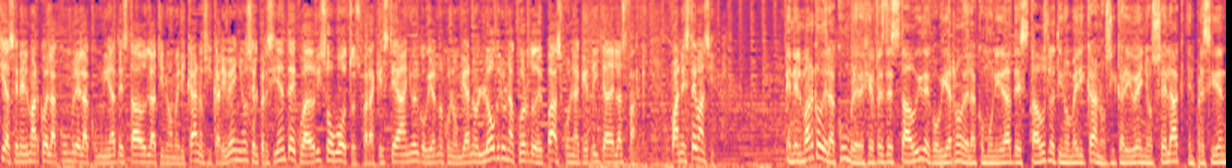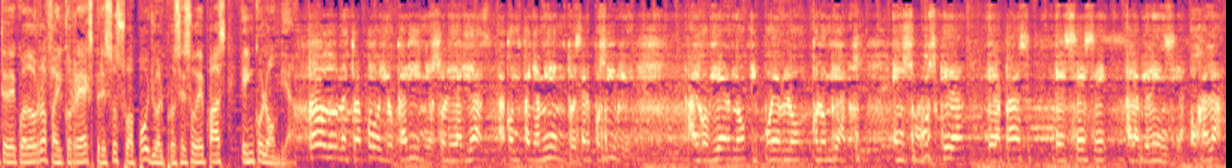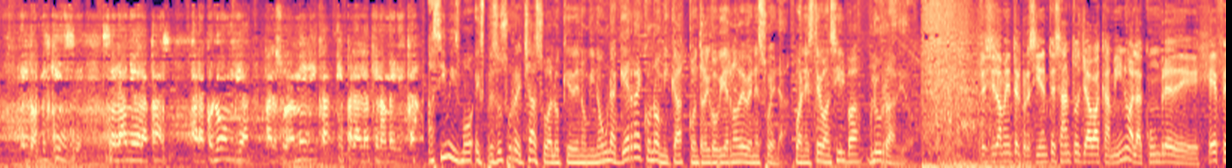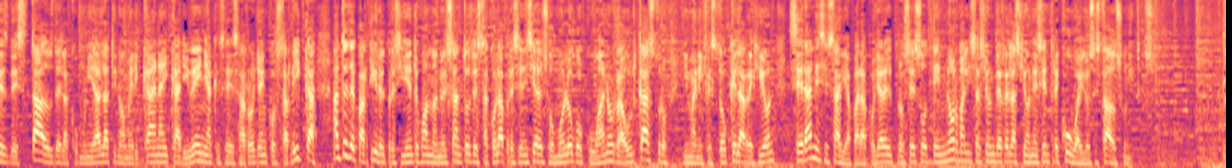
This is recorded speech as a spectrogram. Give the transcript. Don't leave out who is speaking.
Speaker 1: En el marco de la cumbre de la Comunidad de Estados Latinoamericanos y Caribeños, el presidente de Ecuador hizo votos para que este año el gobierno colombiano logre un acuerdo de paz con la guerrilla de las FARC. Juan Esteban Silva.
Speaker 2: En el marco de la cumbre de jefes de Estado y de Gobierno de la Comunidad de Estados Latinoamericanos y Caribeños, CELAC, el presidente de Ecuador, Rafael Correa, expresó su apoyo al proceso de paz en Colombia.
Speaker 3: Todo nuestro apoyo, cariño, solidaridad, acompañamiento, de ser posible, al gobierno y pueblo colombianos en su búsqueda de la paz, del cese a la violencia. Ojalá el 2015 sea el año de la paz para Colombia, para Sudamérica y para Latinoamérica.
Speaker 2: Asimismo, expresó su rechazo a lo que denominó una guerra económica contra el gobierno de Venezuela. Juan Esteban Silva, Blue Radio.
Speaker 1: Precisamente el presidente Santos ya va camino a la cumbre de jefes de estados de la comunidad latinoamericana y caribeña que se desarrolla en Costa Rica. Antes de partir, el presidente Juan Manuel Santos destacó la presencia de su homólogo cubano Raúl Castro y manifestó que la región será necesaria para apoyar el proceso de normalización de relaciones entre Cuba y los Estados Unidos.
